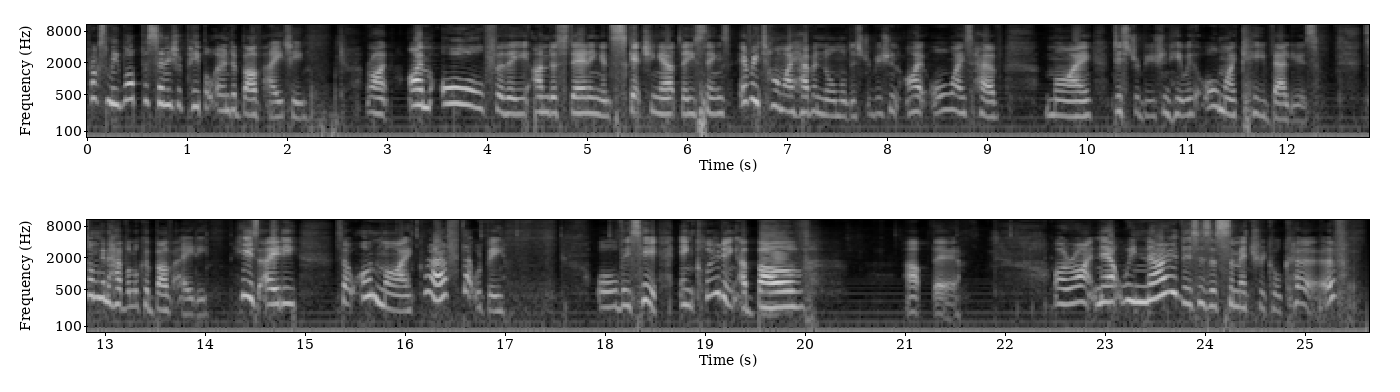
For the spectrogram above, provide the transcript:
Approximately what percentage of people earned above 80? Right, I'm all for the understanding and sketching out these things. Every time I have a normal distribution, I always have my distribution here with all my key values. So I'm going to have a look above 80. Here's 80. So on my graph, that would be all this here, including above up there. All right, now we know this is a symmetrical curve.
